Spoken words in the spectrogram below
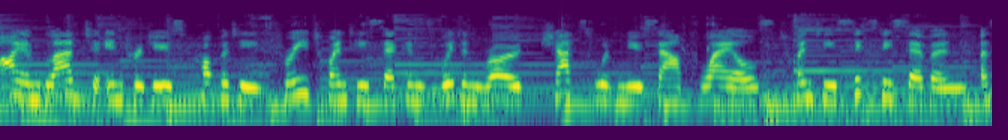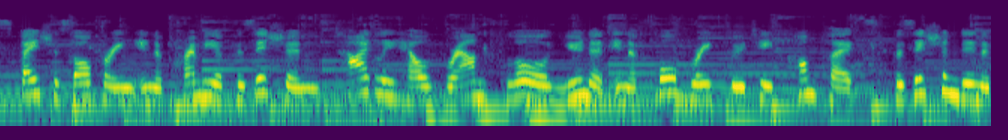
I am glad to introduce property 320 Seconds Whitton Road, Chatswood, New South Wales, 2067, a spacious offering in a premier position, tightly held ground floor unit in a four-brick boutique complex, positioned in a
